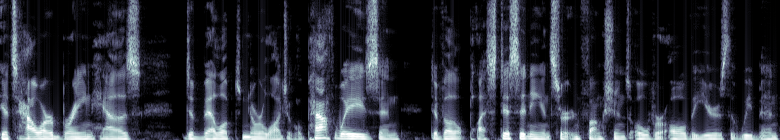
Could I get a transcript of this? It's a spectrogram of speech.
It's how our brain has developed neurological pathways and developed plasticity and certain functions over all the years that we've been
